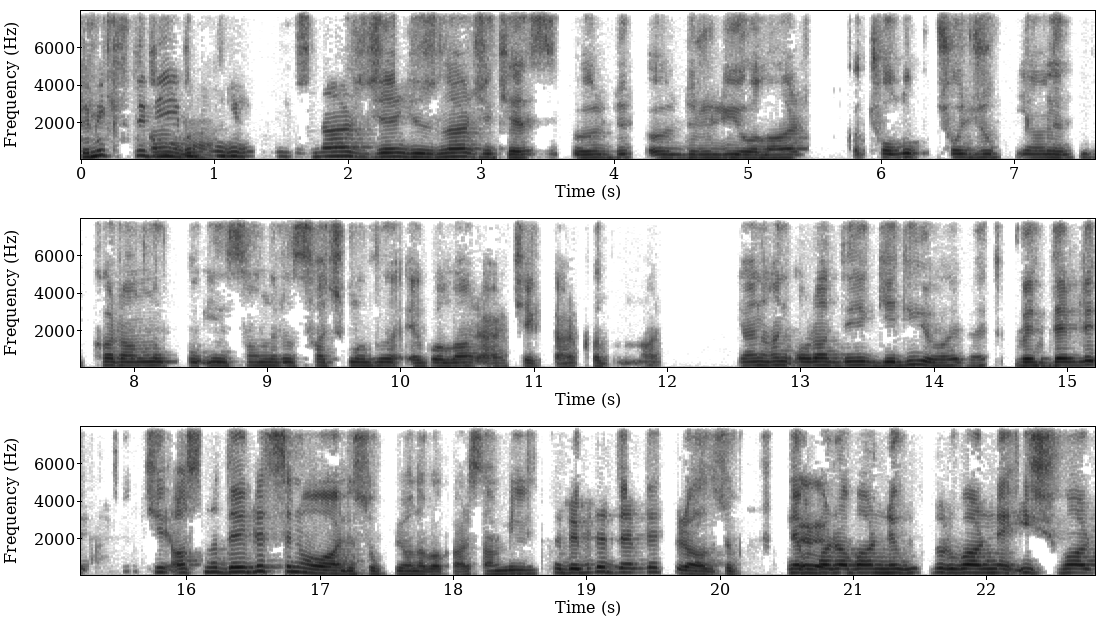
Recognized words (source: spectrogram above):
Demek Ama istediğim bunun gibi yüzlerce yüzlerce kez öldük, öldürülüyorlar. Çoluk çocuk yani karanlık bu insanların saçmalığı, egolar, erkekler, kadınlar. Yani hani o raddeye geliyor evet. Ve devlet ki aslında devlet seni o hale sokuyor ona bakarsan. Millet sebebi de devlet birazcık. Ne Evet. para var, ne huzur var, ne iş var.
